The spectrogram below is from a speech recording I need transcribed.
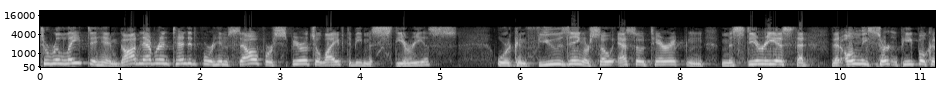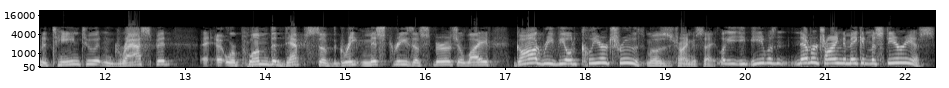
to relate to Him. God never intended for Himself or spiritual life to be mysterious or confusing or so esoteric and mysterious that, that only certain people could attain to it and grasp it uh, or plumb the depths of the great mysteries of spiritual life. God revealed clear truth, Moses is trying to say. Look, he, he was never trying to make it mysterious.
